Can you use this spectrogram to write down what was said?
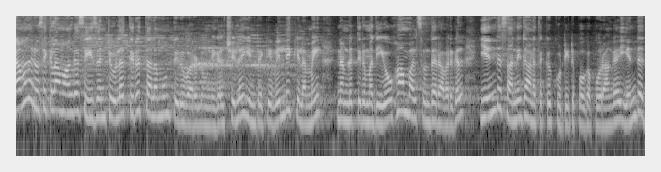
நமது ருசிக்கலாம் வாங்க சீசன் டூவில் திருத்தலமும் திருவருளும் நிகழ்ச்சியில் இன்றைக்கு வெள்ளிக்கிழமை நம்மள திருமதி யோகாம்பாள் சுந்தர் அவர்கள் எந்த சன்னிதானத்துக்கு கூட்டிட்டு போக போறாங்க எந்த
